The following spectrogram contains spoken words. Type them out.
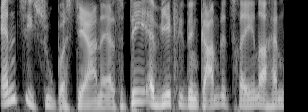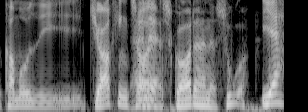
anti-superstjerne. Altså det er virkelig den gamle træner. Han kommer ud i joggingtøj. Han er skotte, han er sur. Ja,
